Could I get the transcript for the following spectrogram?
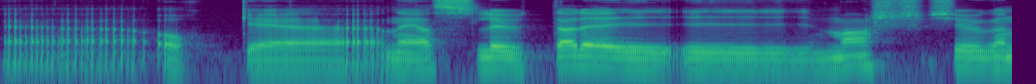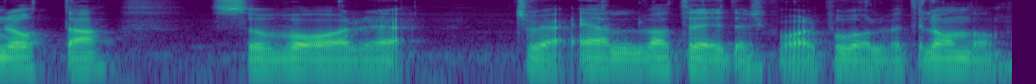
Eh, och eh, när jag slutade i, i, mars 2008 så var det, tror jag, 11 traders kvar på golvet i London.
